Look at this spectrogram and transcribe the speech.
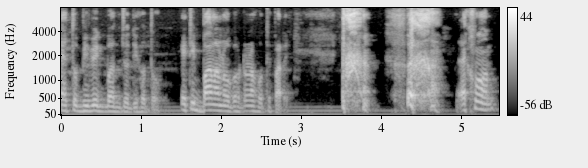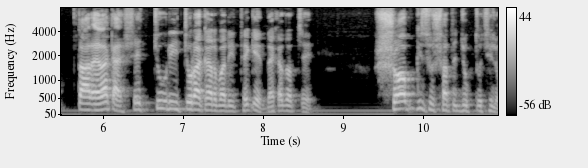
এত বিবেকবান যদি হতো, এটি বানানো ঘটনা হতে পারে। এখন তার এলাকায় সে চুরি, চোরাকার বাড়ি থেকে দেখা যাচ্ছে, সব কিছুর সাথে যুক্ত ছিল।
